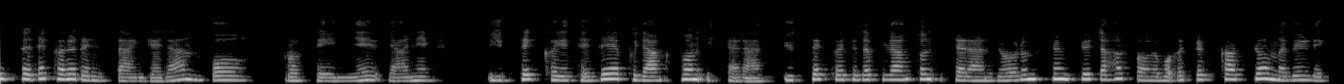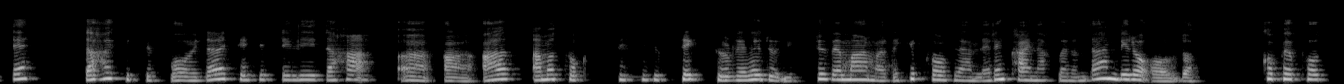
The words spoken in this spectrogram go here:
üstte de Karadeniz'den gelen bol proteinli yani yüksek kalitede plankton içeren, yüksek kalitede plankton içeren diyorum çünkü daha sonra bu ötrifikasyonla birlikte daha küçük boyda çeşitliliği daha a, a, az ama toksik sesi yüksek türlere dönüştü ve Marmara'daki problemlerin kaynaklarından biri oldu. Kopepot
